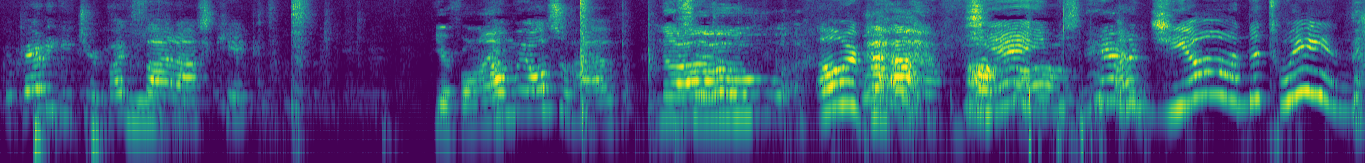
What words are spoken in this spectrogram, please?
Prepare to get your big mm. fat ass kicked. You're fine. And we also have No. other people. Fuck James and John, the twins.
